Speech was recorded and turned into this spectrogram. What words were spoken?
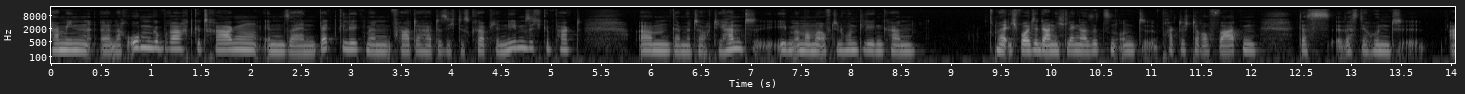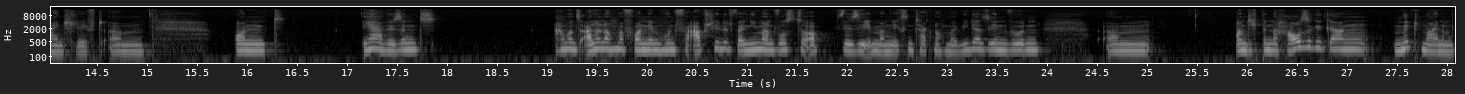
haben ihn äh, nach oben gebracht, getragen, in sein Bett gelegt. Mein Vater hatte sich das Körbchen neben sich gepackt, ähm, damit er auch die Hand eben immer mal auf den Hund legen kann weil ich wollte da nicht länger sitzen und praktisch darauf warten, dass, dass der Hund äh, einschläft. Ähm, und ja, wir sind, haben uns alle nochmal von dem Hund verabschiedet, weil niemand wusste, ob wir sie eben am nächsten Tag nochmal wiedersehen würden. Ähm, und ich bin nach Hause gegangen mit meinem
